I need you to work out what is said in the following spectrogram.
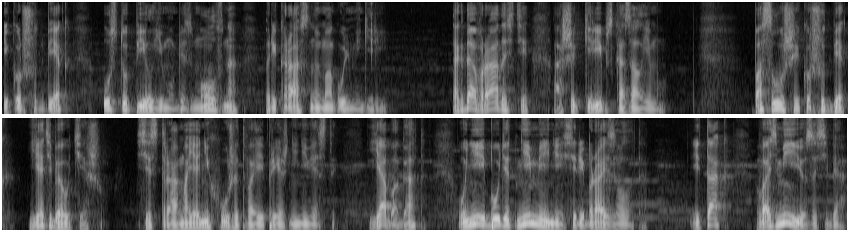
и Куршутбек уступил ему безмолвно прекрасную Магуль-Мегири. Тогда в радости Ашик Кирип сказал ему, «Послушай, Куршутбек, я тебя утешу. Сестра моя не хуже твоей прежней невесты. Я богат, у ней будет не менее серебра и золота. Итак, возьми ее за себя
